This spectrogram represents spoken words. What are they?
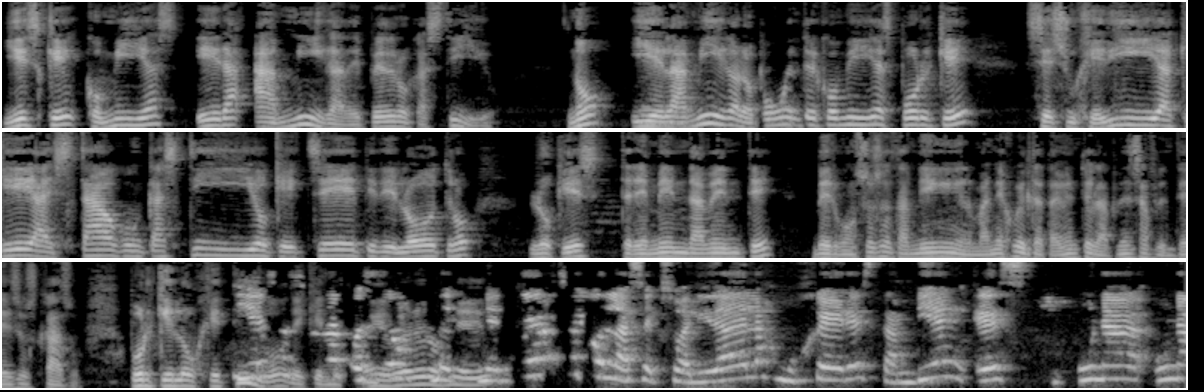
Y es que, comillas, era amiga de Pedro Castillo, ¿no? Y el amiga lo pongo entre comillas porque se sugería que ha estado con Castillo, que etcétera y lo otro, lo que es tremendamente vergonzoso también en el manejo del tratamiento de la prensa frente a esos casos. Porque el objetivo de que... meterse con la sexualidad de las mujeres también es una, una,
